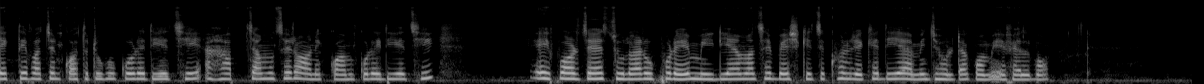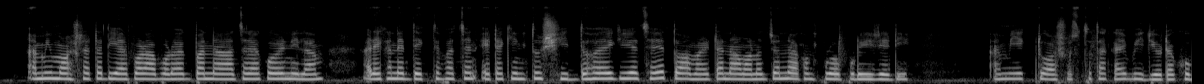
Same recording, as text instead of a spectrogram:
দেখতে পাচ্ছেন কতটুকু করে দিয়েছি। হাফ চামচেরও অনেক কম করে দিয়েছি। এই পর্যায়ে চুলার উপরে মিডিয়াম আছে, বেশ কিছুক্ষণ রেখে দিয়ে আমি ঝোলটা কমিয়ে ফেলব। আমি মশলাটা দেওয়ার পর আবারও একবার নাড়াচাড়া করে নিলাম। আর এখানে দেখতে পাচ্ছেন, এটা কিন্তু সিদ্ধ হয়ে গিয়েছে, তো আমার এটা নামানোর জন্য এখন পুরোপুরি রেডি। আমি একটু অসুস্থ থাকায় ভিডিওটা খুব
